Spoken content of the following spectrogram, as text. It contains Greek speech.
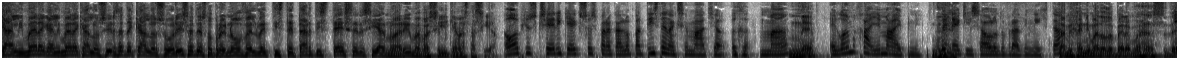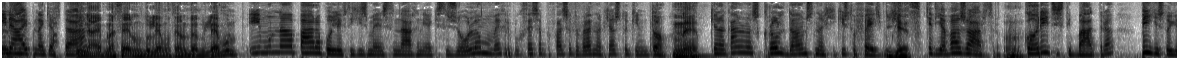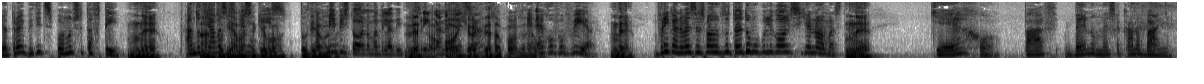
Καλημέρα, καλημέρα, καλώς ήρθατε, καλώς ορίσατε στο πρωινό Velvet της Τετάρτης 4 Ιανουαρίου με Βασίλη και Αναστασία. Όποιος ξέρει και έξω, σας παρακαλώ, πατήστε ένα ξεμάτια. Μα. Ναι. Εγώ είμαι χάλια, είμαι άϊπνη. Ναι. Δεν έκλεισα όλο το βράδυ νύχτα. Τα μηχανήματα εδώ πέρα μας. Είναι άϊπνα κι αυτά. Είναι άϊπνα, θέλουν, δουλεύουν, θέλουν, δεν δουλεύουν. Ήμουνα πάρα πολύ ευτυχισμένη στην άγνοια και στη ζούλα μου μέχρι που χθες αποφάσισα το βράδυ να πιάσω το κινητό. Ναι. Και να κάνω ένα scroll down στην αρχική στο Facebook. Yes. Και διαβάζω άρθρο. Κορίτσι στην Πάτρα πήγε στο γιατρό επειδή της πονούσε ταυτή. Ναι. Αν το Αχ, διάβασες, το διάβασα μην κι μου εγώ. πεις. Το διάβασα. Μην πεις το όνομα δηλαδή, τι Δεν- βρήκανε όχι, μέσα. όχι, δεν θα πω, δεν θα Ε, πω. έχω φοβία. Ναι. Βρήκανε μέσα τέλο πάντων αυτό το έντομο που λίγο όλοι συγχαινόμαστε. Ναι. Και έχω πάθει, μπαίνω μέσα, κάνω μπάνιο.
